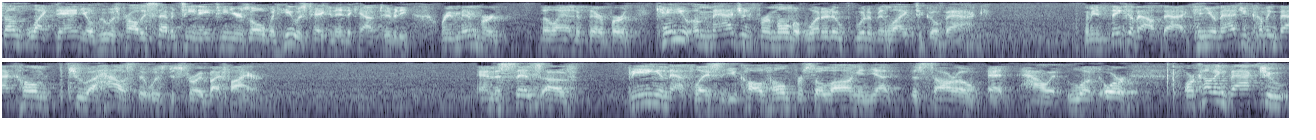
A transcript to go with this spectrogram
Some, like Daniel, who was probably 17, 18 years old when he was taken into captivity, remembered the land of their birth. Can you imagine for a moment what it would have been like to go back? I mean, think about that. Can you imagine coming back home to a house that was destroyed by fire? And the sense of being in that place that you called home for so long and yet the sorrow at how it looked. Or, or coming back to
